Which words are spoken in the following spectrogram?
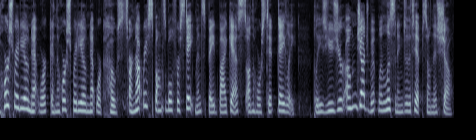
The Horse Radio Network and the Horse Radio Network hosts are not responsible for statements made by guests on the Horse Tip Daily. Please use your own judgment when listening to the tips on this show.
